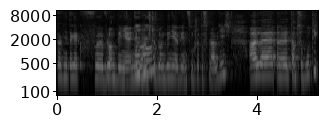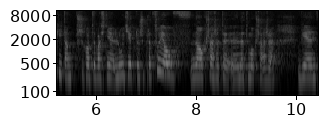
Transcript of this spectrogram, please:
pewnie tak jak w, w Londynie, nie byłam jeszcze w Londynie, więc muszę to sprawdzić, ale e, tam są butiki, tam przychodzą właśnie ludzie, którzy pracują w, na obszarze, te, na tym obszarze, więc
